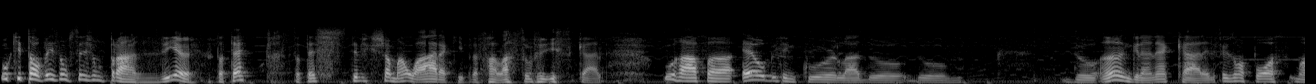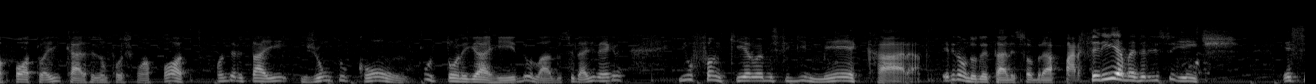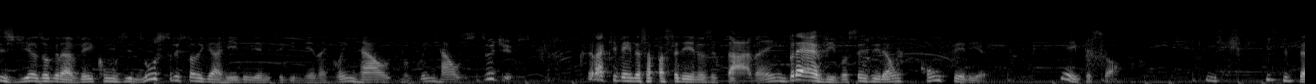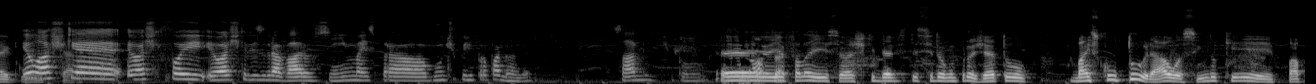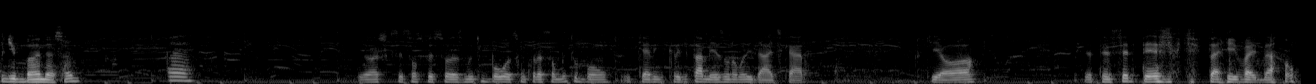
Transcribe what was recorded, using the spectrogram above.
O que talvez não seja um prazer. Tô até, tô até teve que chamar o ar aqui pra falar sobre isso, cara. O Rafa Elbitencourt lá do. do do Angra, né, cara? Ele fez uma, post, uma foto aí, cara, fez um post com uma foto, onde ele tá aí junto com o Tony Garrido, lá do Cidade Negra, e o funkeiro MC Guimê, cara. Ele não deu detalhes sobre a parceria, mas ele disse o seguinte: Esses dias eu gravei com os ilustres Tony Garrido e MC Guimê na Greenhouse, no Greenhouse Studios. O que será que vem dessa parceria inusitada? Em breve vocês irão conferir. E aí, pessoal? Que, que, que pega com Eu acho cara? que é. Eu acho que foi. Eu acho que eles gravaram sim, mas pra algum tipo de propaganda. Sabe? Tipo. É, Nossa. eu ia falar isso. Eu acho que deve ter sido algum projeto mais cultural, assim, do que papo de banda, sabe? É. Eu acho que vocês são pessoas muito boas, com um coração muito bom e querem acreditar mesmo na humanidade, cara. Porque, ó, eu tenho certeza que isso aí vai dar um,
